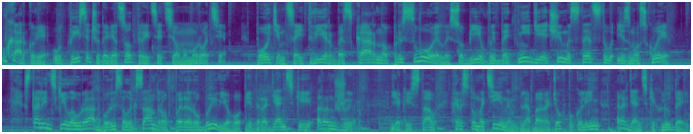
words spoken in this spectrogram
в Харкові у 1937 році. Потім цей твір безкарно присвоїли собі видатні діячі мистецтв із Москви. Сталінський лауреат Борис Олександров переробив його під радянський ранжир, який став хрестоматійним для багатьох поколінь радянських людей.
